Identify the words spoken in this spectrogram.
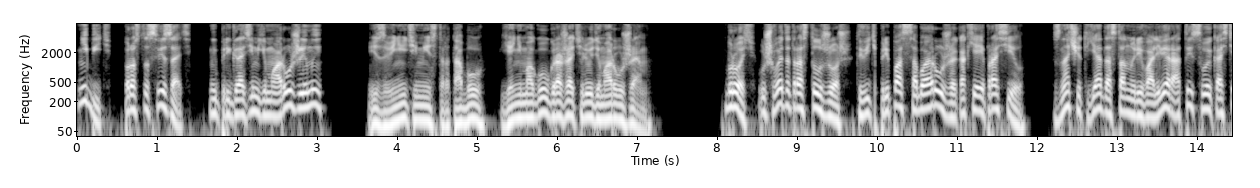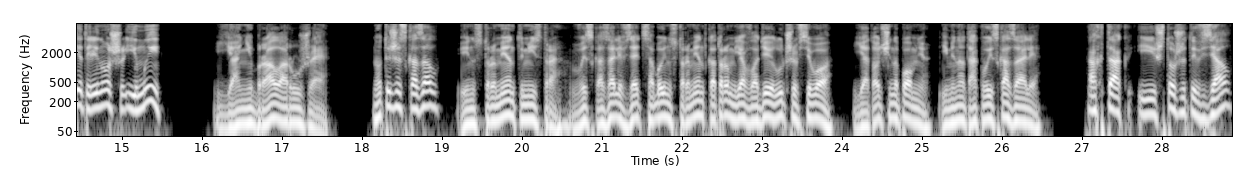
Не бить. Просто связать. Мы пригрозим ему оружием и...» «Извините, мистер Табу, я не могу угрожать людям оружием». «Брось, уж в этот раз ты лжешь. Ты ведь припас с собой оружие, как я и просил. Значит, я достану револьвер, а ты свой кастет или нож, и мы...» «Я не брал оружие». «Но ты же сказал...» «Инструмент, мистер. Вы сказали взять с собой инструмент, которым я владею лучше всего. Я точно помню. Именно так вы и сказали». «Ах так, и что же ты взял?»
